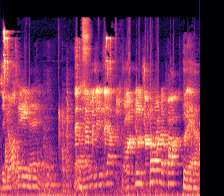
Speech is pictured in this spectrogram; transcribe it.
You gone? it. There's somebody there before He's you kind don't of up here.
